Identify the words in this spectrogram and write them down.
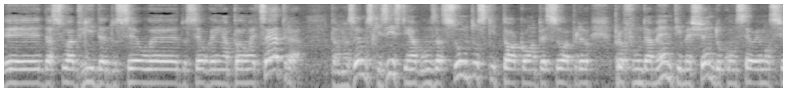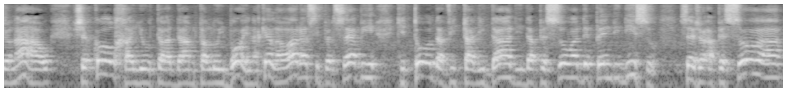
eh, da sua vida, do seu, eh, do seu ganha-pão, etc. Então nós vemos que existem alguns assuntos que tocam a pessoa profundamente, mexendo com o seu emocional. Shekol Hayuta Adam Talui Boi. Naquela hora se percebe que toda a vitalidade da pessoa depende disso. Ou seja, a pessoa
